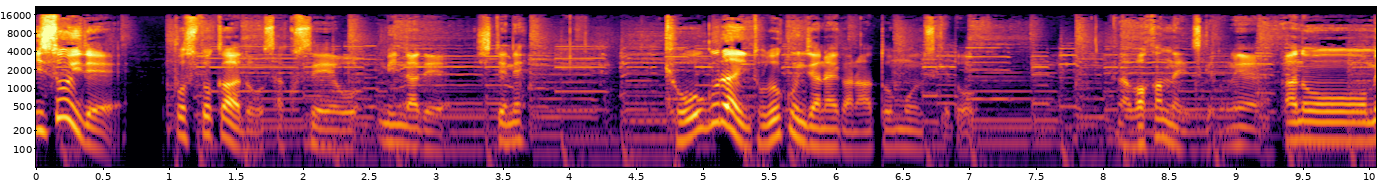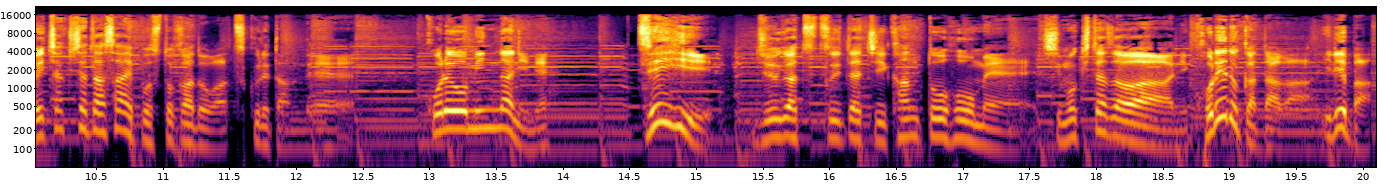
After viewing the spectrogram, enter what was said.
急いでポストカードを作成をみんなでしてね。今日ぐらいに届くんじゃないかなと思うんですけど。わかんないですけどね。あのーめちゃくちゃダサいポストカードが作れたんでこれをみんなにねぜひ10月1日関東方面下北沢に来れる方がいれば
